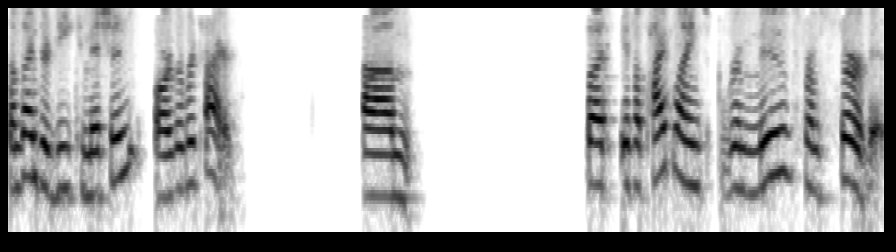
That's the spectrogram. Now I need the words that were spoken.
Sometimes they're decommissioned or they're retired. Um, but if a pipeline's removed from service,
